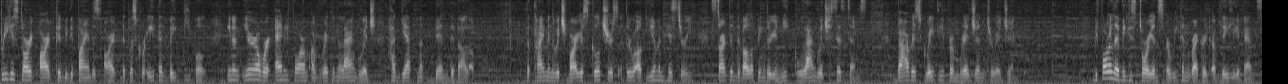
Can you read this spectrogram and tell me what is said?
prehistoric art could be defined as art that was created by people in an era where any form of written language had yet not been developed. The time in which various cultures throughout human history started developing their unique language systems varies greatly from region to region. Before living historians a written record of daily events,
